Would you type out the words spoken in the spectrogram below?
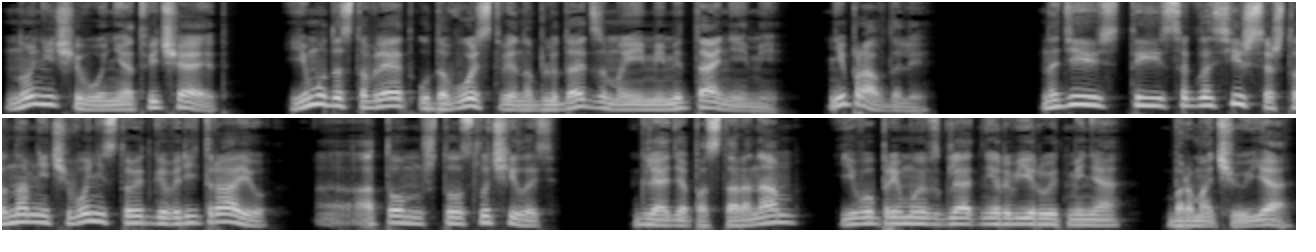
но ничего не отвечает. Ему доставляет удовольствие наблюдать за моими метаниями. Не правда ли? Надеюсь, ты согласишься, что нам ничего не стоит говорить Раю о том, что случилось. Глядя по сторонам, его прямой взгляд нервирует меня. Бормочу я.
